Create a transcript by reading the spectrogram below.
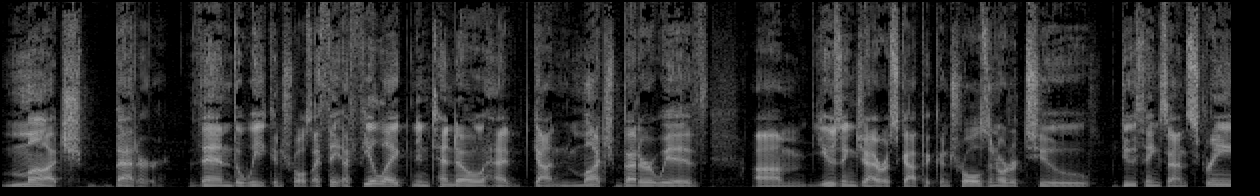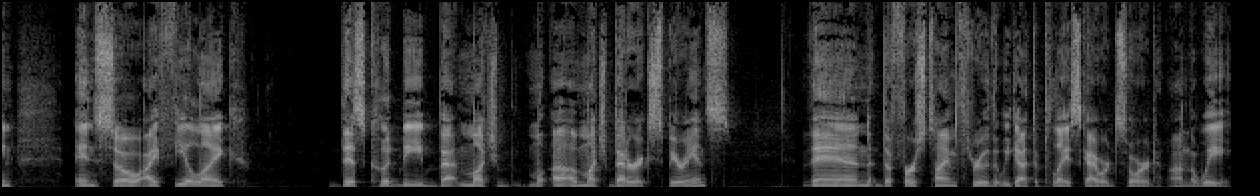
much better than the Wii controls. I think I feel like Nintendo had gotten much better with um, using gyroscopic controls in order to do things on screen, and so I feel like this could be, be- much a much better experience than the first time through that we got to play Skyward Sword on the Wii.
